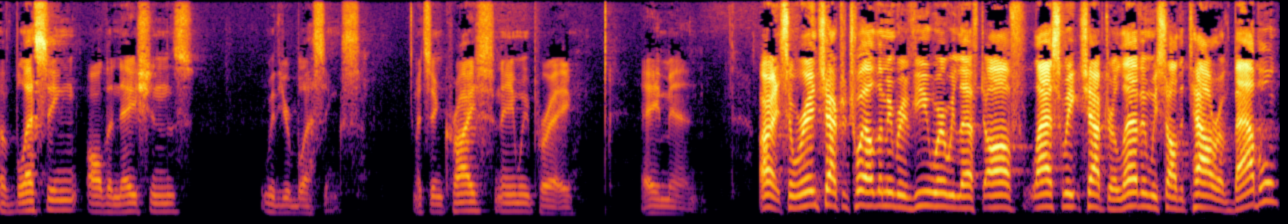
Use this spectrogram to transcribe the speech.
of blessing all the nations with your blessings. It's in Christ's name we pray. Amen. All right, so we're in chapter 12. Let me review where we left off. Last week, chapter 11, we saw the Tower of Babel.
